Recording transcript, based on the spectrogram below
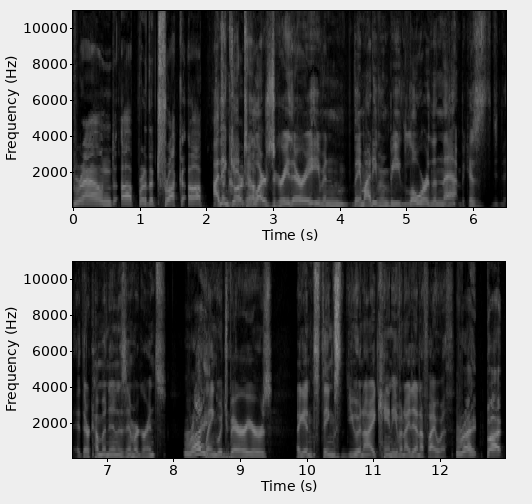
ground up or the truck up, I think to a large degree, they're even they might even be lower than that because they're coming in as immigrants. right. Language barriers, again, things you and I can't even identify with. Right. But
